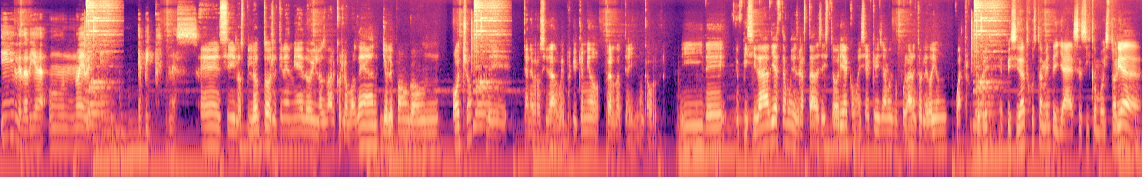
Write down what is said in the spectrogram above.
y le daría un 9 en epicness. Eh, si los pilotos le tienen miedo y los barcos lo bordean, yo le pongo un 8 de tenebrosidad, güey, porque qué miedo perderte ahí, nunca volver. Y de epicidad, ya está muy desgastada esa historia, como decía Chris, ya muy popular, entonces le doy un 4. ¿Tú, Chris? Epicidad justamente ya es así como historia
